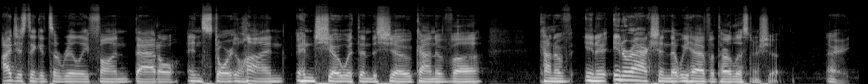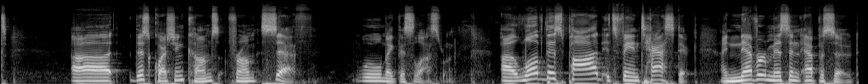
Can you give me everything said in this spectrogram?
I just think it's a really fun battle and storyline and show within the show kind of uh, kind of inter- interaction that we have with our listenership. All right. Uh, this question comes from Seth. We'll make this the last one. Uh, love this pod. It's fantastic. I never miss an episode.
